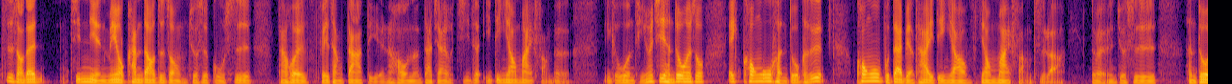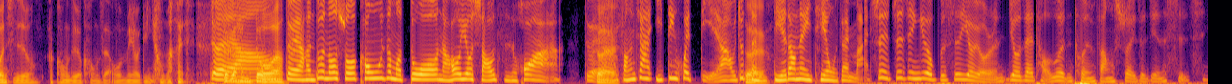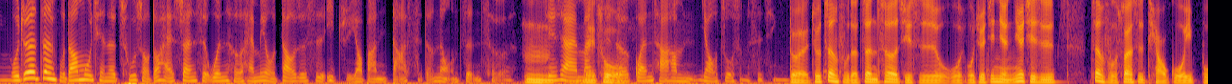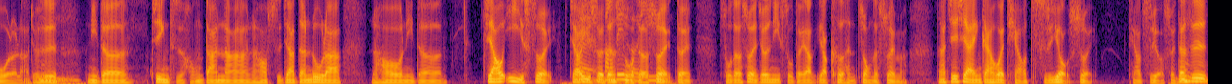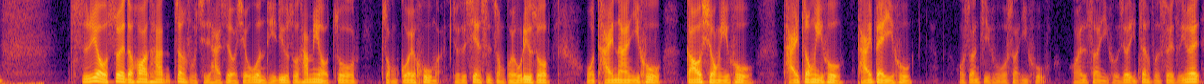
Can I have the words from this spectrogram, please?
至少在今年没有看到这种就是股市它会非常大跌，然后呢，大家有急着一定要卖房的一个问题。因为其实很多人会说，哎，空屋很多，可是空屋不代表他一定要要卖房子啦。对，就是很多人其实空着就空着，我没有一定要卖，对，这个很多啊，对啊，很多人都说空屋这么多，然后又少子化。对，啊、对，房价一定会跌啊！我就等跌到那一天我再买。所以最近又不是又有人又在讨论囤房税这件事情。我觉得政府到目前的出手都还算是温和，还没有到就是一举要把你打死的那种政策。嗯，接下来蛮值得观察他们要做什么事情。对，就政府的政策，其实我我觉得今年，因为其实政府算是调过一波了啦，就是你的禁止红单啦，然后实价登录啦，然后你的。交易税、交易税跟所得税，对，所得税就是你所得要要课很重的税嘛。那接下来应该会调持有税，调持有税。但是持有税的话，它政府其实还是有些问题，例如说它没有做总归户嘛，就是县市总归户。例如说我台南一户、高雄一户、台中一户、台北一户，我算几户？我算一户，我还是算一户，就以政府税制，因为。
